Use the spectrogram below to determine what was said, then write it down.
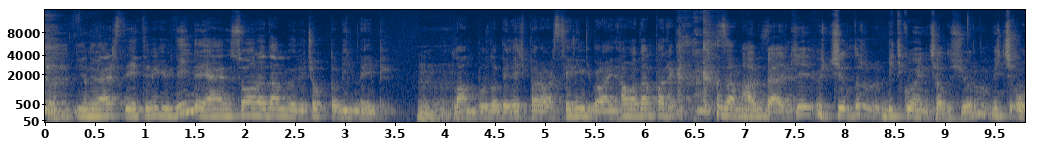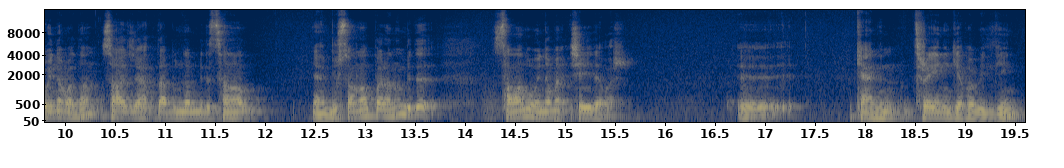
üniversite eğitimi gibi değil de yani sonradan böyle çok da bilmeyip lan burada beleş para var senin gibi aynı havadan para kazanmak. Abi belki 3 yıldır Bitcoin çalışıyorum. Hiç oynamadan. Sadece hatta bunların bir de sanal yani bu sanal paranın bir de sanal oynama şeyi de var. Ee, kendin training yapabildiğin.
